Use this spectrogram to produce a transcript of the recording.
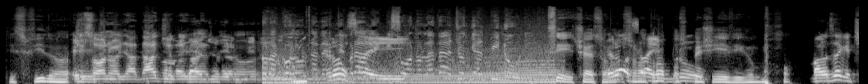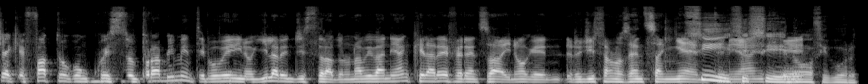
Ti sfido. Ci sono gli adagio degli l'adagio albinoni. La colonna Però vertebrale e sai- mi suono l'adagio di Albinoni. Sì, cioè sono, sono sai, troppo bro, specifiche un po'. Ma lo sai che c'è che è fatto con questo? Probabilmente, poverino, chi l'ha registrato non aveva neanche la reference, sai, no? Che registrano senza niente. Sì, sì, neanche... sì, no, figurati.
